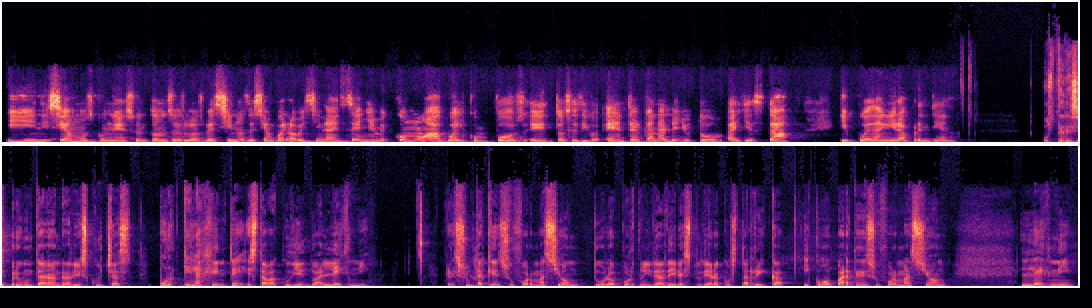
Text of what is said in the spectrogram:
Y iniciamos con eso. Entonces los vecinos decían, bueno, vecina, enséñeme cómo hago el compost. Eh, entonces digo, entre el canal de YouTube, ahí está, y puedan ir aprendiendo. Ustedes se preguntarán, Radio Escuchas, ¿por qué la gente estaba acudiendo a Legni? Resulta que en su formación tuvo la oportunidad de ir a estudiar a Costa Rica y como parte de su formación, Legni,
